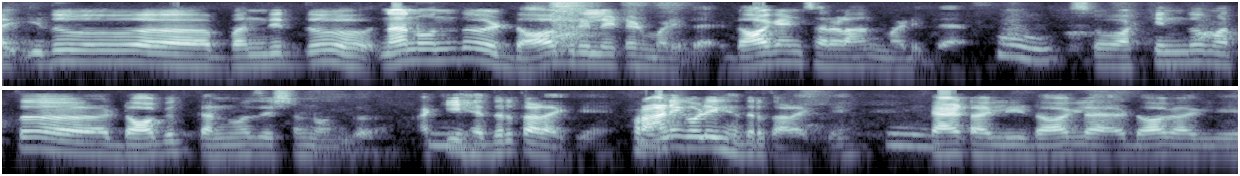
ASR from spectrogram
ಇದು ಬಂದಿದ್ದು ನಾನು ಒಂದು ಡಾಗ್ ರಿಲೇಟೆಡ್ ಮಾಡಿದ್ದೆ. ಡಾಗ್ ಅಂಡ್ ಸರಳ ಅಂತ ಮಾಡಿದ್ದೆ. ಸೊ ಅಕ್ಕಿಂದು ಮತ್ತ ಡಾಗ್ ಕನ್ವರ್ಸೇಷನ್ ಒಂದು. ಅಕ್ಕಿ ಹೆದರ್ತಾಳಕಿ ಪ್ರಾಣಿಗಳಿಗೆ ಹೆದರ್ತಾಳಕಿ ಕ್ಯಾಟ್ ಆಗ್ಲಿ ಡಾಗ್ ಡಾಗ್ ಆಗ್ಲಿ.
